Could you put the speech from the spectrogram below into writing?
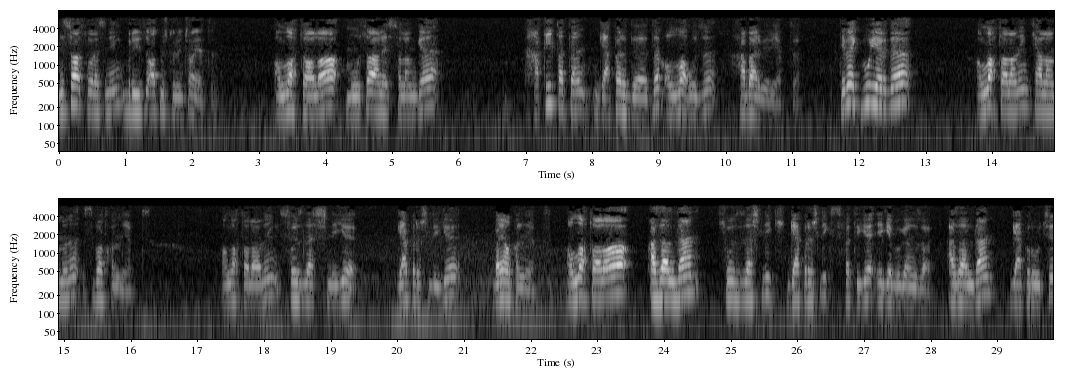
Niso surasining bir yuz oltmish to'rtinchi oyati. Alloh taolo muso alayhissalomga haqiqatan gapirdi deb olloh o'zi xabar beryapti. Demak bu yerda alloh taoloning kalomini isbot qilinyapti. Alloh taoloning so'zlashishligi gapirishligi bayon qilinyapti. Alloh taolo azaldan so'zlashlik gapirishlik sifatiga ega bo'lgan zot. Azaldan gapiruvchi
